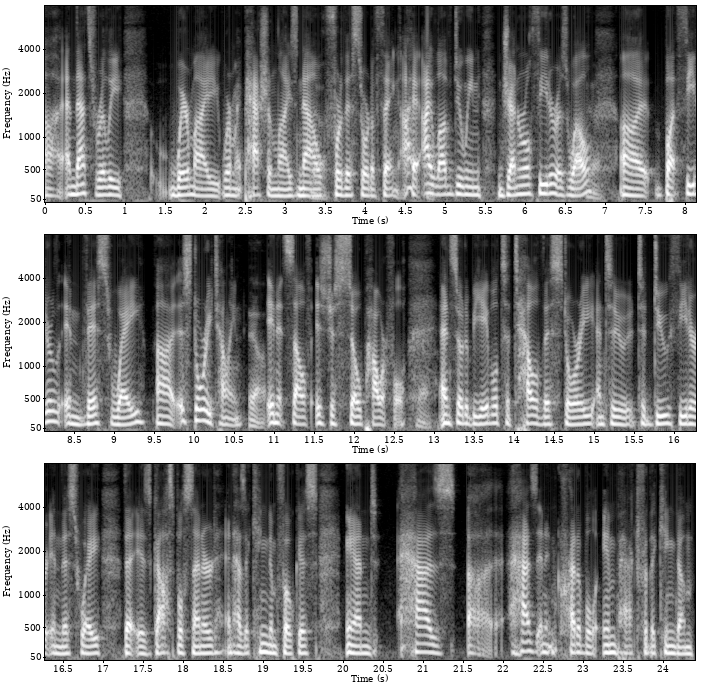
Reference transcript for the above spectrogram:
Uh, and that's really where my where my passion lies now yeah. for this sort of thing. I, I love doing general theater as well, yeah. Uh, but theater in this way, uh, storytelling yeah. in itself is just so powerful. And so to be able to tell this story and to to do theater in this way that is gospel centered and has a kingdom focus and has uh, has an incredible impact for the kingdom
